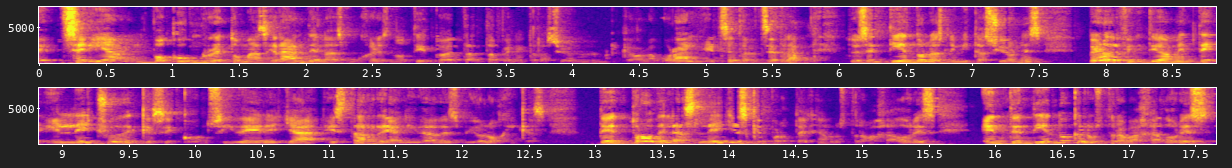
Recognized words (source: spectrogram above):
eh, sería un poco un reto más grande, las mujeres no tienen tanta penetración en el mercado laboral, etcétera, etcétera. Entonces entiendo las limitaciones, pero definitivamente el hecho de que se considere ya estas realidades biológicas dentro de las leyes que protegen a los trabajadores, entendiendo que los trabajadores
